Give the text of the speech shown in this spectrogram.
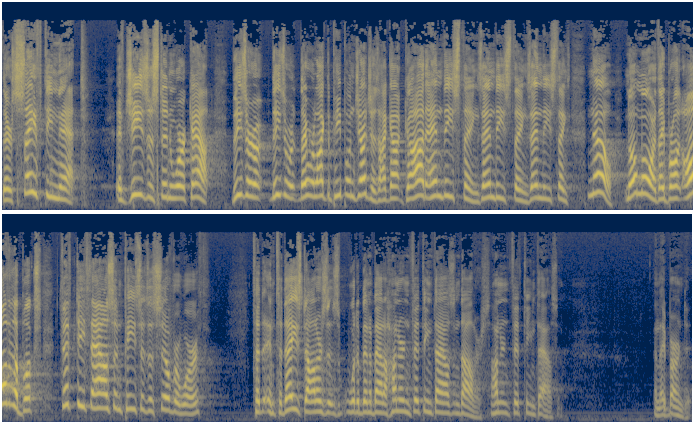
their safety net if Jesus didn't work out. These are, these were they were like the people in Judges. I got God and these things, and these things, and these things. No, no more. They brought all of the books, 50,000 pieces of silver worth. To, in today's dollars, it would have been about $115,000. 115000 And they burned it.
